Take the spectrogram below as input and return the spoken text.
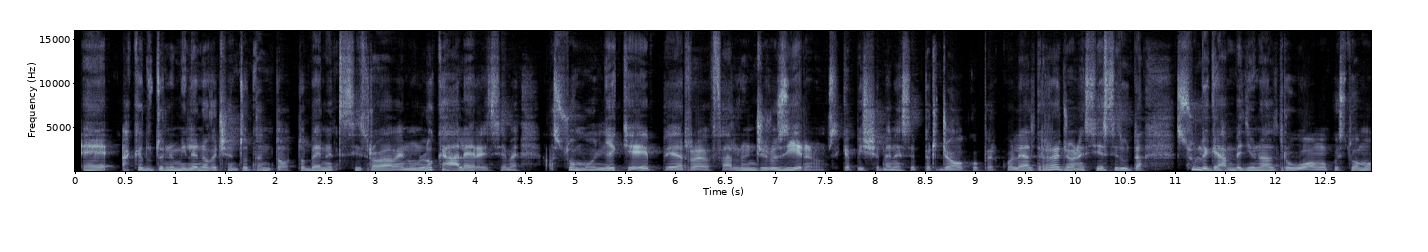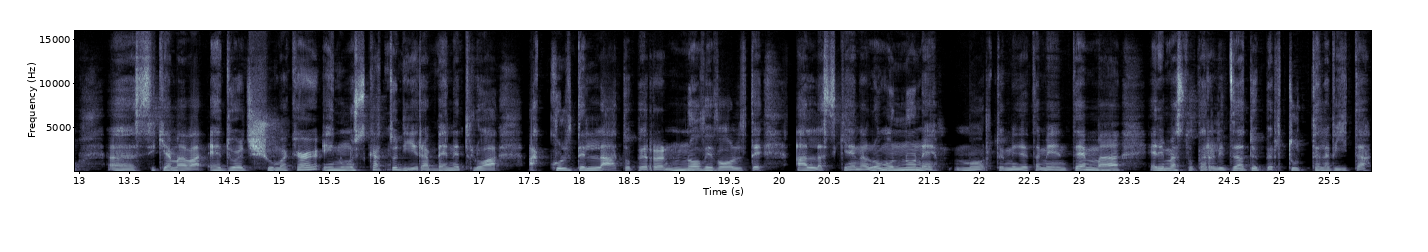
è accaduto nel 1988. Bennett si trovava in un locale, era insieme a sua moglie che per farlo ingelosire, non si capisce bene se per gioco o per quale altra ragione, si è seduta sulle gambe di un altro uomo. Quest'uomo uh, si chiamava Edward Schumacher e in uno scatto d'ira Bennett lo ha accoltellato per nove volte alla schiena. L'uomo non è morto immediatamente, ma è rimasto paralizzato e per tutta la vita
